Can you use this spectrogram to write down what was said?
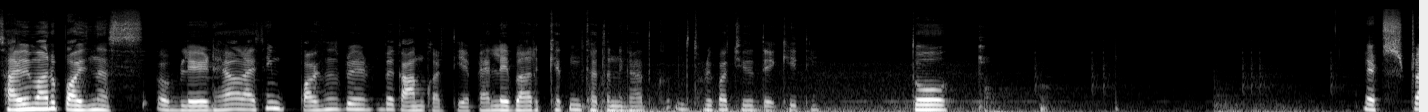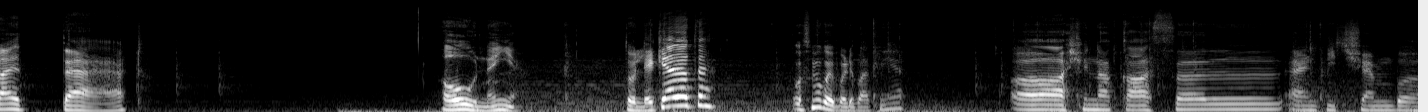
साबी मारू पॉइजनस ब्लेड है और आई थिंक पॉइजनस ब्लेड पे काम करती है। पहले बार कितनी खतरनाक थोड़ी बहुत चीज़ें देखी थी। तो लेट्स ट्राई दैट ओ नहीं है। तो लेके आ जाते हैं। उसमें कोई बड़ी बात नहीं है। आशिना कासल एंटी चैम्बर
